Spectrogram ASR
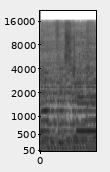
something strange.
